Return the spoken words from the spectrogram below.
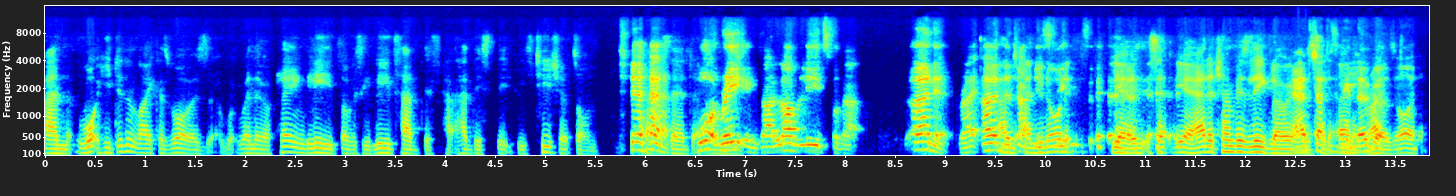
And what he didn't like as well is when they were playing Leeds. Obviously, Leeds had this had this these t-shirts on Yeah. that said What um, ratings? I love Leeds for that. Earn it, right? Earn And- the and Champions you know what it- League. Yeah, it said, yeah, it had a Champions League logo. It had it Champions League it, right? logo as well.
